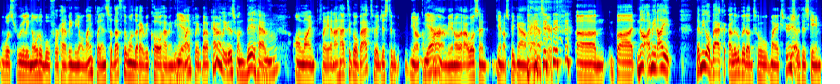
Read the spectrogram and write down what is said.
was really notable for having the online play, and so that's the one that I recall having the Yeah. online play. But apparently, this one did have Mhm. online play, and I had to go back to it just to you know Yeah. confirm, you know, that I wasn't you know speaking out of my ass here. um, but no, I mean I. Let me go back a little bit onto my experience Yeah. with this game.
